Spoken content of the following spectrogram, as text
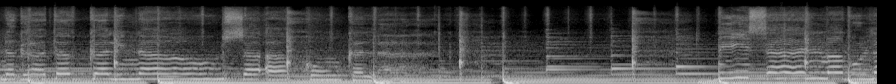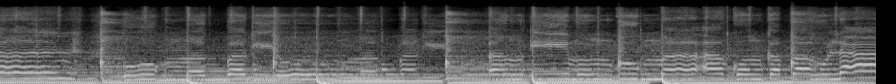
Naghatag kalinaw sa akong kalag akong kapahulayan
